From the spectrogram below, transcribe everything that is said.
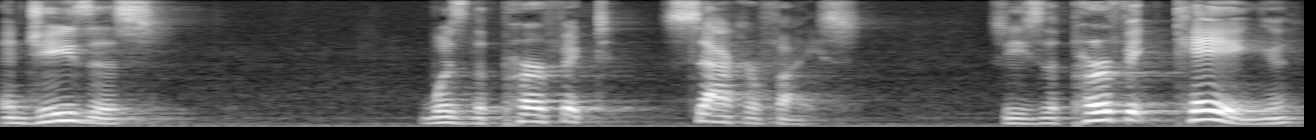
And Jesus was the perfect sacrifice. So he's the perfect king,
